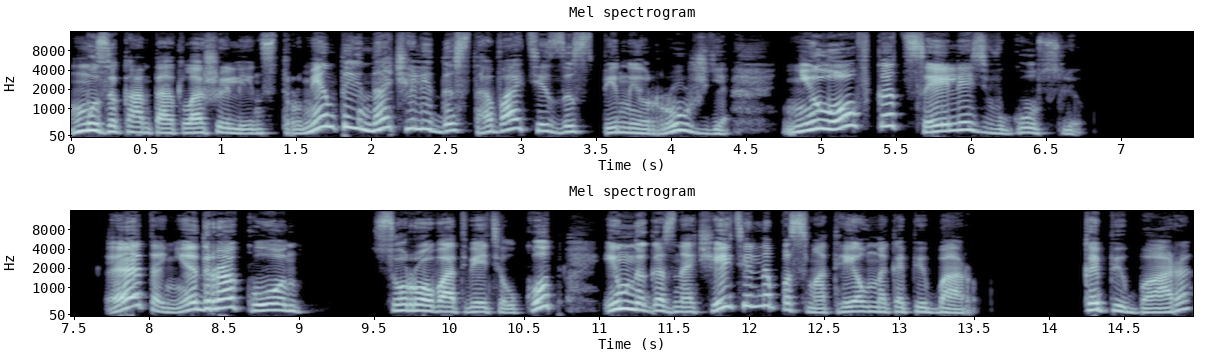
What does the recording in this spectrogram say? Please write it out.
Музыканты отложили инструменты и начали доставать из-за спины ружья, неловко целясь в гуслю. «Это не дракон», — сурово ответил кот и многозначительно посмотрел на Капибару. Капибара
